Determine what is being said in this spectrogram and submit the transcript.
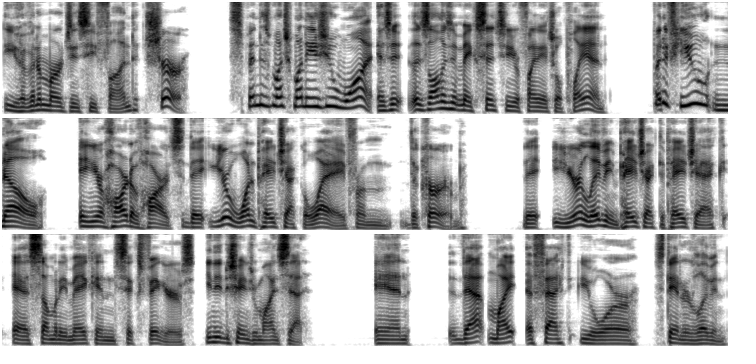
you have an emergency fund, sure, spend as much money as you want as it as long as it makes sense in your financial plan. But if you know in your heart of hearts that you're one paycheck away from the curb, that you're living paycheck to paycheck as somebody making six figures, you need to change your mindset. And that might affect your standard of living.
